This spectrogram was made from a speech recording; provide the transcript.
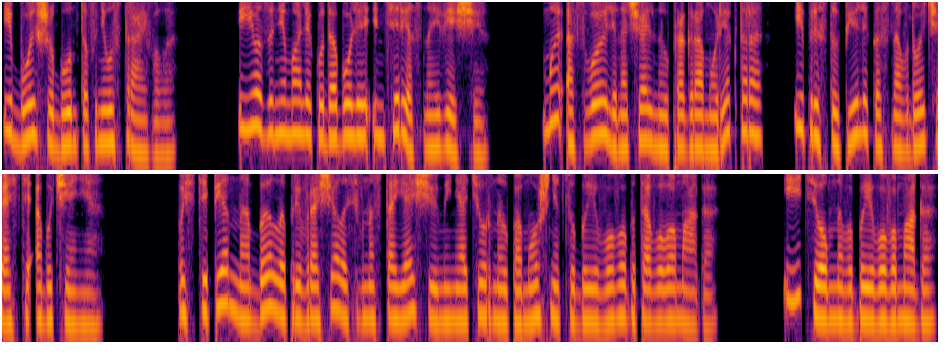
и больше бунтов не устраивала. Ее занимали куда более интересные вещи. Мы освоили начальную программу ректора и приступили к основной части обучения. Постепенно Белла превращалась в настоящую миниатюрную помощницу боевого бытового мага и темного боевого мага.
